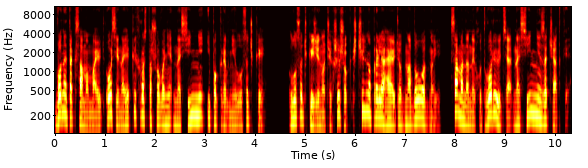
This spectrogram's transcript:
Вони так само мають осі, на яких розташовані насінні і покривні лусочки. Лусочки жіночих шишок щільно прилягають одна до одної, саме на них утворюються насінні зачатки.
